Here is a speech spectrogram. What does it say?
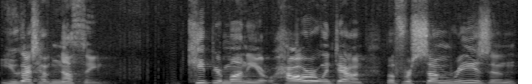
you guys have nothing keep your money, or however it went down. But for some reason,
